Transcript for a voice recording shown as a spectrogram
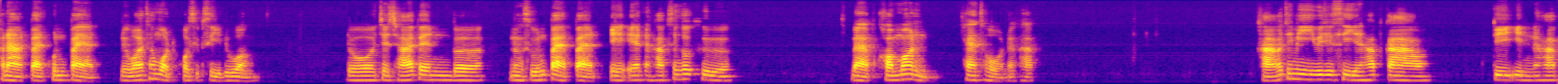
ขนาด8คูณ8หรือว่าทั้งหมด 64 ดวง โดยจะใช้เป็นเบอร์ 1088 AS นะครับ ซึ่งก็คือแบบ Common Cathode นะครับ ขาก็จะมี VGC นะครับ กาว D in นะครับ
